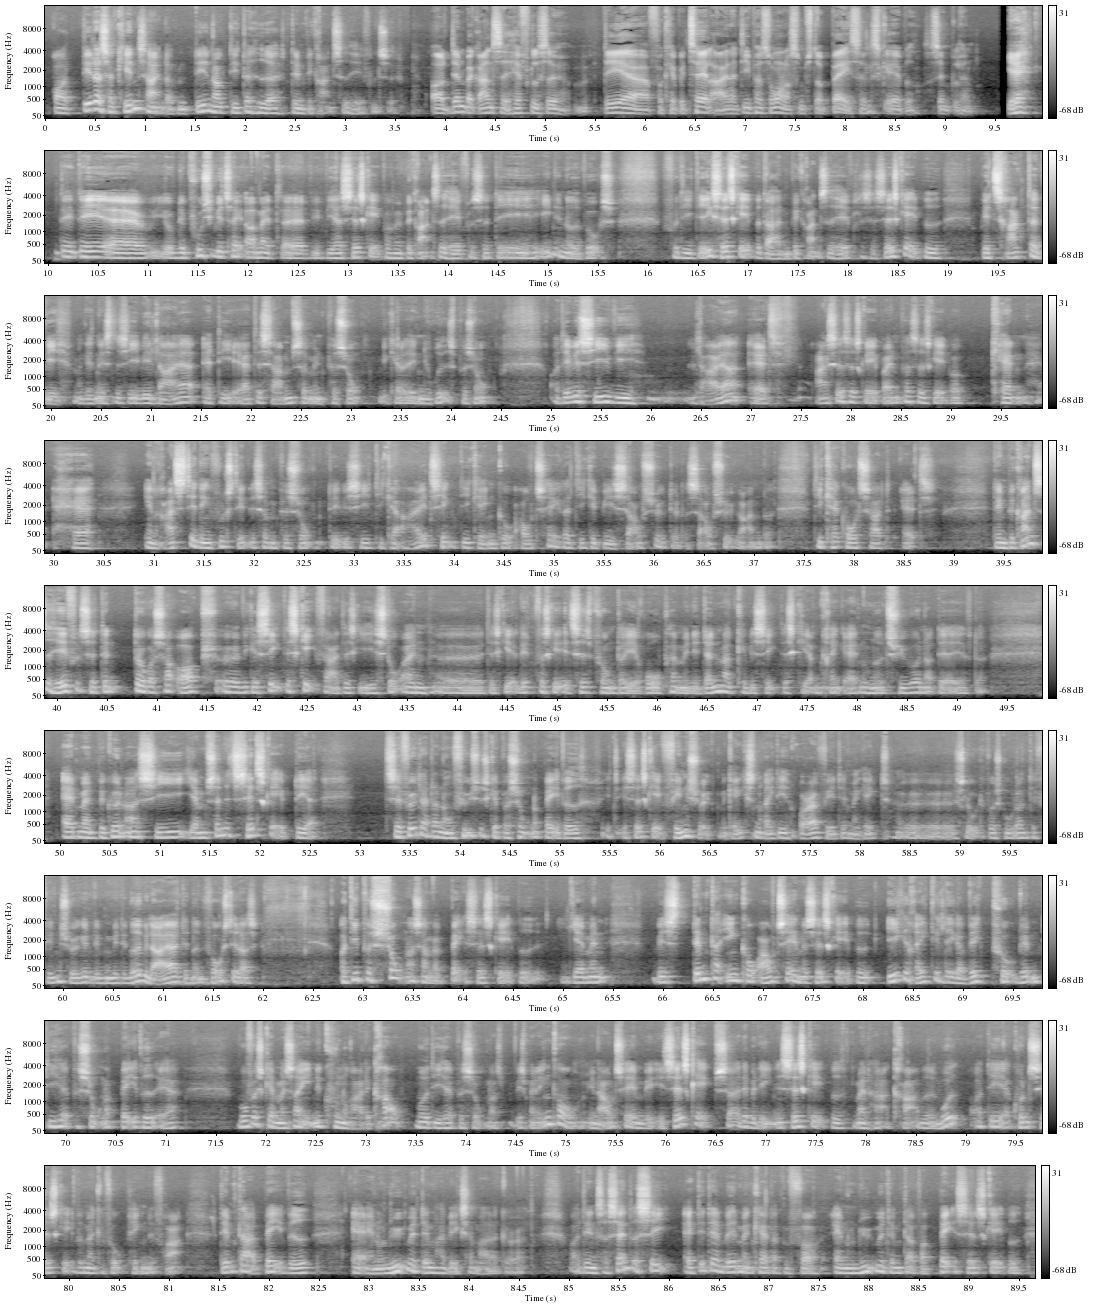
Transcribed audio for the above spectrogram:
Og det, der så kendetegner dem, det er nok det, der hedder den begrænsede hæftelse. Og den begrænsede hæftelse, det er for kapitalejerne, de personer, som står bag selskabet, simpelthen. Ja, det, det er jo det pudsige, vi taler om, at øh, vi, vi har selskaber med begrænset hæftelse. Det er egentlig noget vås, fordi det er ikke selskabet, der har den begrænsede hæftelse. Selskabet betragter vi, man kan næsten sige, at vi leger, at det er det samme som en person. Vi kalder det en juridisk person. Og det vil sige, at vi leger, at aktieselskaber og anpartsselskaber kan have en retsstilling fuldstændig som en person. Det vil sige, at de kan eje ting, de kan indgå aftaler, de kan blive sagsøgt eller sagsøge andre. De kan kort sagt alt. Den begrænsede hæfelse, den dukker så op. Øh, vi kan se, det sker faktisk i historien. Øh, det sker lidt forskellige tidspunkter i Europa, men i Danmark kan vi se, det sker omkring 1820'erne og derefter. At man begynder at sige, jamen sådan et selskab der, Selvfølgelig er der nogle fysiske personer bagved. Et, et selskab findes jo ikke. Man kan ikke sådan rigtig røre ved det. Man kan ikke øh, slå det på skulderen. Det findes jo ikke. Men det er noget, vi leger. Det er noget, vi forestiller os. Og de personer, som er bag selskabet, jamen, hvis dem, der indgår aftale med selskabet, ikke rigtig lægger vægt på, hvem de her personer bagved er, hvorfor skal man så egentlig kunne rette krav mod de her personer? Hvis man indgår en aftale med et selskab, så er det vel egentlig selskabet, man har kravet imod, og det er kun selskabet, man kan få pengene fra. Dem, der er bagved, er anonyme, dem har vi ikke så meget at gøre. Og det er interessant at se, at det der med, at man kalder dem for anonyme, dem der var bag selskabet,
